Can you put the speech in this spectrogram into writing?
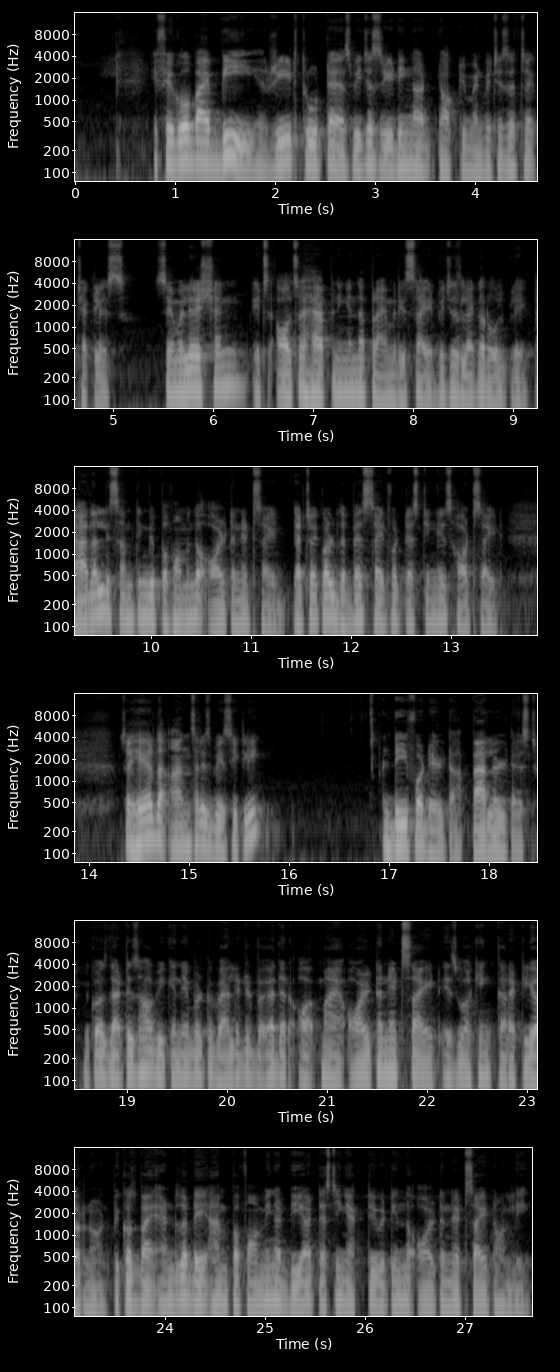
If you go by B read through test, we're just reading a document, which is a checklist simulation it's also happening in the primary side which is like a role play parallel is something we perform on the alternate side that's why i call the best side for testing is hot side so here the answer is basically d for delta parallel test because that is how we can able to validate whether my alternate site is working correctly or not because by end of the day i'm performing a dr testing activity in the alternate site only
